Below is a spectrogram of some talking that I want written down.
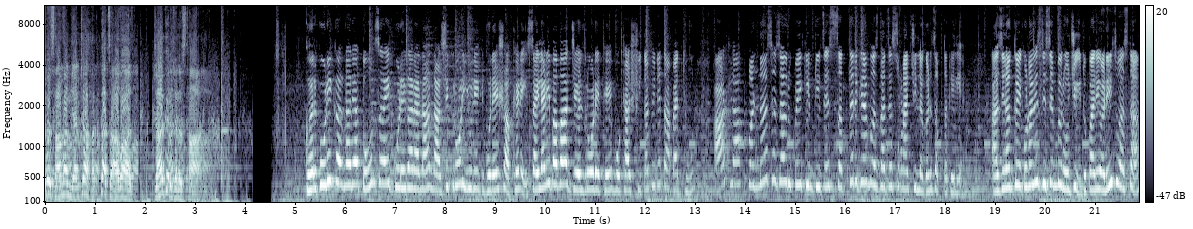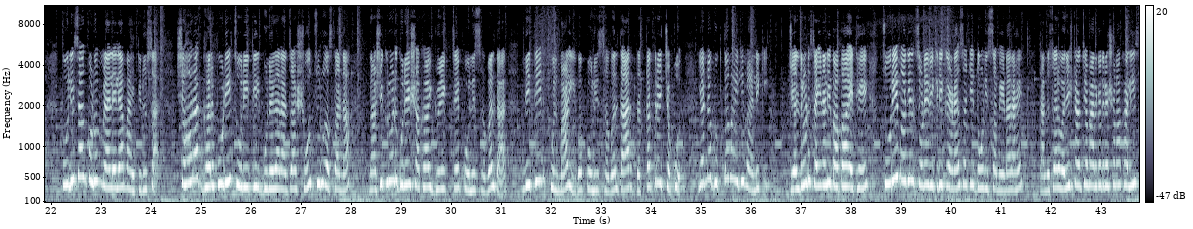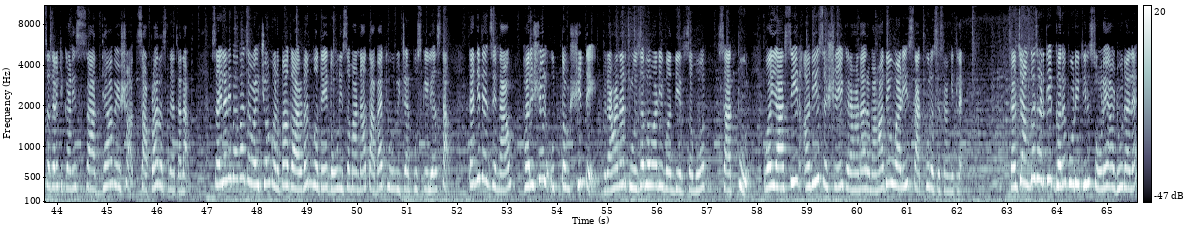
सर्वसामान्यांच्या हक्काचा आवाज जागर जनस्थान. घरफोडी करणाऱ्या दोन सराईत गुन्हेगारांना नाशिक रोड युनिट गुन्हे शाखेने सैलानी बाबा जेल रोड येथे मोठ्या शिताफीने ताब्यात घेऊन आठ लाख पन्नास हजार रुपये किमतीचे सत्तर ग्रॅम वजनाचे सोन्याची लगड जप्त केली आहे. आज दिनांक एकोणावीस डिसेंबर रोजी दुपारी अडीच वाजता पोलिसांकडून मिळालेल्या माहितीनुसार शहरात घरफोडी चोरीतील गुन्हेगारांचा शोध सुरू असताना नाशिक रोड गुन्हे शाखा युनिटचे पोलीस हवालदार नितीन फुलमाळी व पोलीस हवालदार दत्तात्रय चकोर यांना गुप्त माहिती मिळाली की जेलरोड सैनाली बाबा येथे चोरीमधील सोने विक्री करण्यासाठी दोन इसम येणार आहे. त्यानुसार वरिष्ठांच्या मार्गदर्शनाखाली सदर ठिकाणी साध्या वेशात सापळा रचण्यात आला. सैलानी बाबा जवळच्या मनपा गार्डनमध्ये दोन इसमांना ताब्यात घेऊन विचारपूस केली असता त्यांनी त्यांचे नाव हर्षल उत्तम शिंदे राहणार तुळजाभवानी मंदिर समोर सातपूर व यासीन अनीस शेख राहणार महादेववाडी सातपूर असे सांगितले. त्यांच्या अंगझडतीत घरफोडीतील सोने आढळून आले.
